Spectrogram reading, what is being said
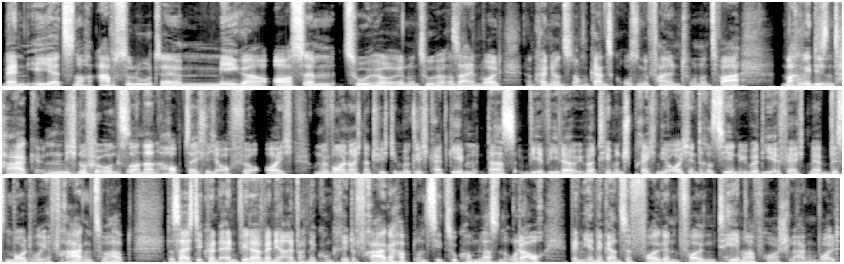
Wenn ihr jetzt noch absolute, mega awesome Zuhörerinnen und Zuhörer sein wollt, dann könnt ihr uns noch einen ganz großen Gefallen tun. Und zwar machen wir diesen Tag nicht nur für uns, sondern hauptsächlich auch für euch. Und wir wollen euch natürlich die Möglichkeit geben, dass wir wieder über Themen sprechen, die euch interessieren, über die ihr vielleicht mehr wissen wollt, wo ihr Fragen zu habt. Das heißt, ihr könnt entweder, wenn ihr einfach eine konkrete Frage habt, uns sie zukommen lassen oder auch, wenn ihr eine ganze Folge, ein Folgenthema vorschlagen wollt,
